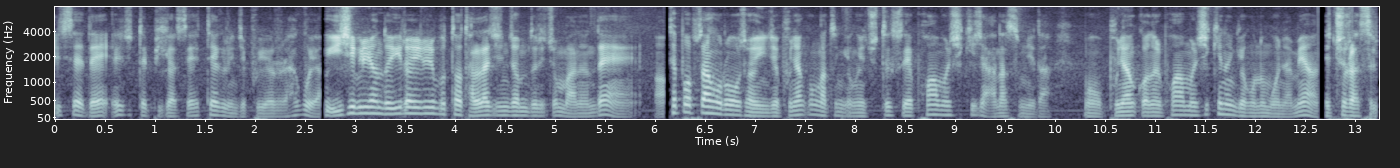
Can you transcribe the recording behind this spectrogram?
1세대 1주택 비과세 혜택을 이제 부여를 하고요. 21년도 1월 1일부터 달라진 점들이 좀 많은데 어, 세법상으로 저희 이제 분양권 같은 경우에 주택수에 포함을 시키지 않았습니다. 뭐 분양권을 포함을 시키는 경우는 뭐냐면 대출했을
